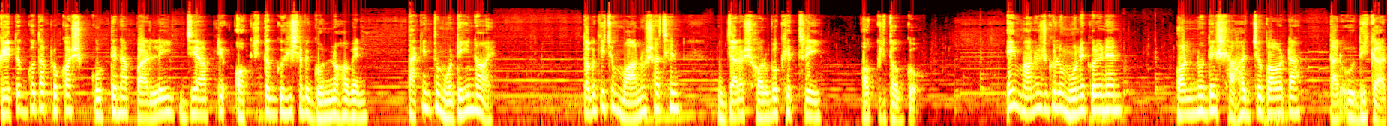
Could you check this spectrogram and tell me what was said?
কৃতজ্ঞতা প্রকাশ করতে না পারলেই যে আপনি অকৃতজ্ঞ হিসেবে গণ্য হবেন, তা কিন্তু মোটেই নয়। তবে কিছু মানুষ আছেন যারা সর্বক্ষেত্রেই অকৃতজ্ঞ। এই মানুষগুলো মনে করে নেন, অন্যদের সাহায্য পাওয়াটা তার অধিকার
